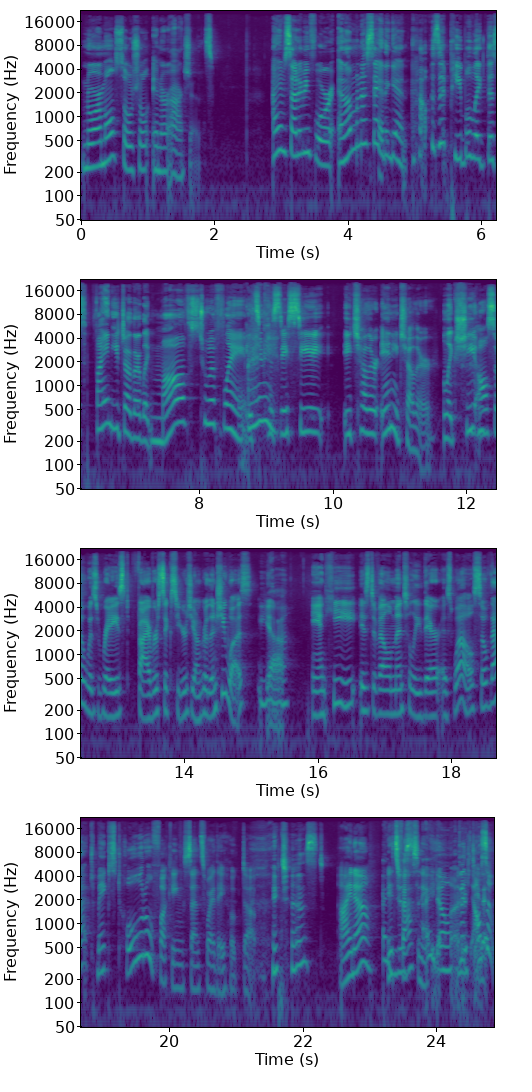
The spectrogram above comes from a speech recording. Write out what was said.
normal social interactions. I have said it before and I'm going to say it again. How is it people like this find each other like moths to a flame? It's I mean- because they see each other in each other. Like she uh-huh. also was raised five or six years younger than she was, yeah. and he is developmentally there as well. So that makes total fucking sense why they hooked up. I just I know it's just- fascinating. I don't But understand also,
